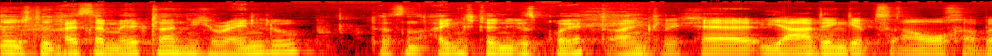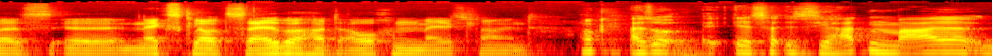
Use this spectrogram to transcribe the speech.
Richtig. Heißt der Mail-Client nicht Rainloop? Das ist ein eigenständiges Projekt eigentlich. äh, ja, den gibt's auch, aber es, äh, Nextcloud selber hat auch einen Mail-Client. Okay. Also es, sie hatten mal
